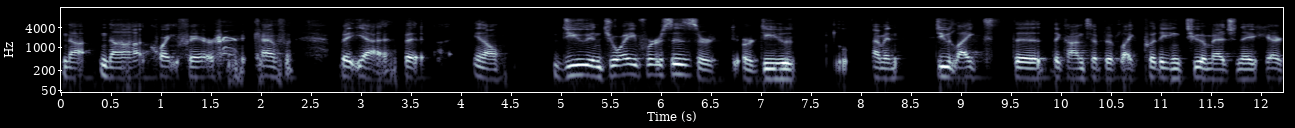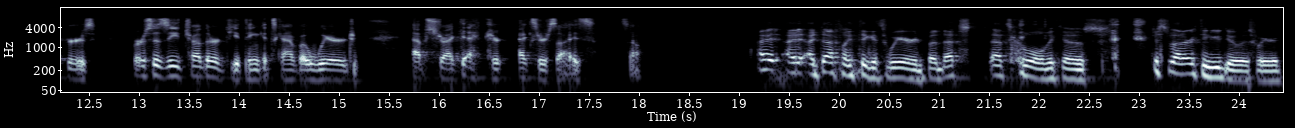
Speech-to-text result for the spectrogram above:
not not quite fair, kind of. But yeah, but you know, do you enjoy verses or or do you? I mean, do you like the the concept of like putting two imaginary characters versus each other? do you think it's kind of a weird abstract ec- exercise? So. I, I, I, definitely think it's weird, but that's that's cool because just about everything you do is weird,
